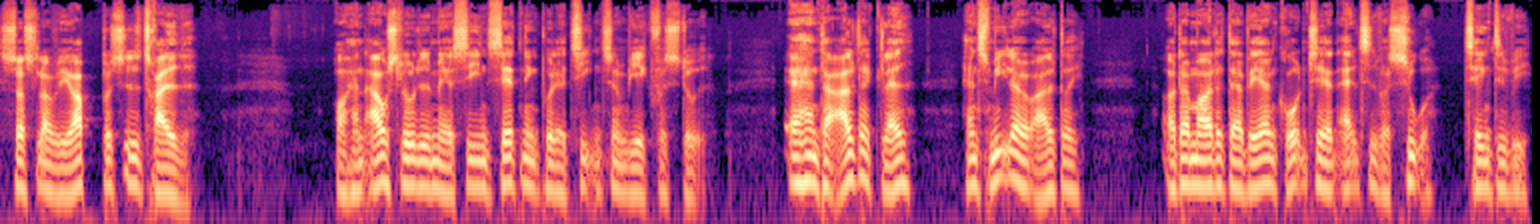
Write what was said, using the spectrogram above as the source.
så slår vi op på side 30. Og han afsluttede med at sige en sætning på latin, som vi ikke forstod. Er han da aldrig glad? Han smiler jo aldrig. Og der måtte der være en grund til, at han altid var sur, tænkte vi,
